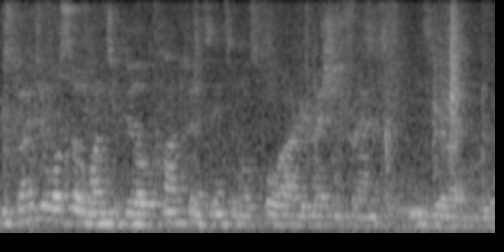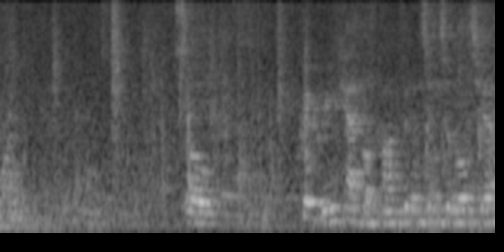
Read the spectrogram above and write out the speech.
we're going to also want to build confidence intervals for our regression parameters, b0 and b1. So, quick recap of confidence intervals here.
